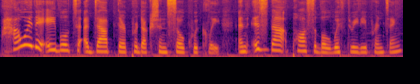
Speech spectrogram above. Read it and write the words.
how are they able to adapt their production so quickly? And is that possible with 3D printing?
